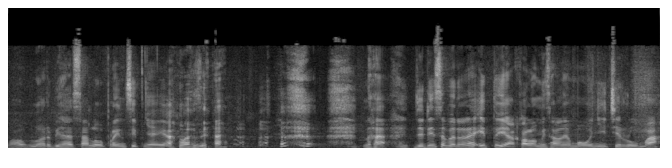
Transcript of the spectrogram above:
wow, luar biasa loh prinsipnya ya mas ya. nah, jadi sebenarnya itu ya kalau misalnya mau nyicil rumah,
